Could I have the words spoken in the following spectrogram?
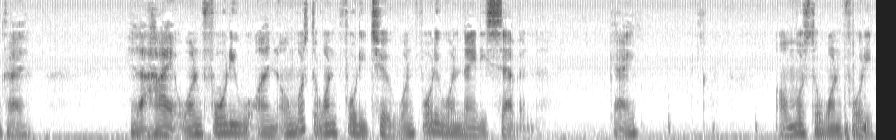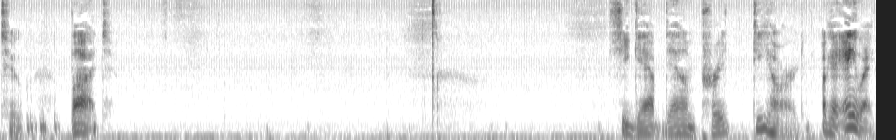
Okay. Hit a high at 141, almost a 142, 141.97. Okay? Almost a 142. But she gapped down pretty hard. Okay, anyway,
